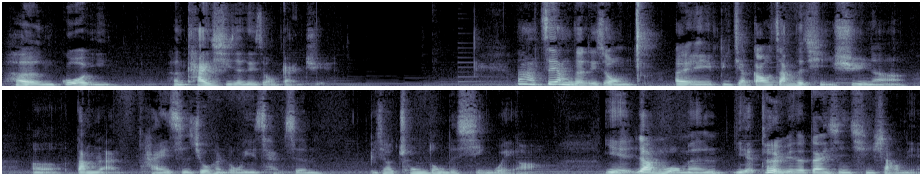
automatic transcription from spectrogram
很过瘾、很开心的那种感觉。那这样的那种哎比较高涨的情绪呢，呃，当然孩子就很容易产生比较冲动的行为啊。也让我们也特别的担心青少年。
